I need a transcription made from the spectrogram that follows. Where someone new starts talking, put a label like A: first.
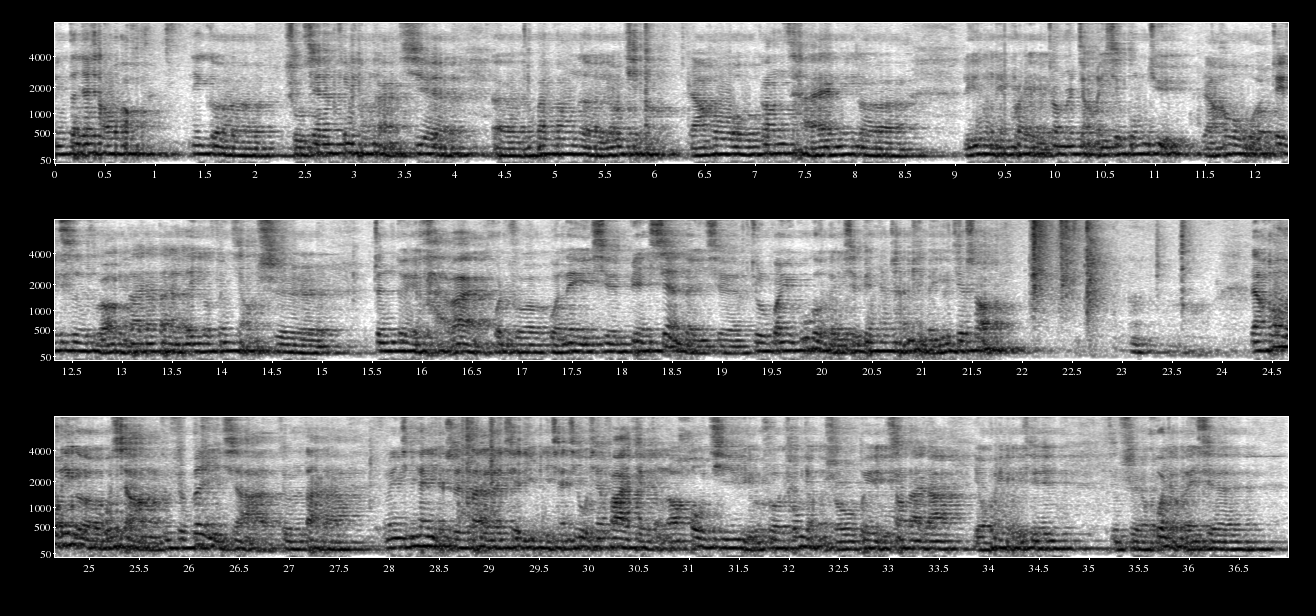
A: 嗯，大家下午好。那个，首先非常感谢呃主办方的邀请。然后刚才那个李总那块也专门讲了一些工具。然后我这次主要给大家带来的一个分享是针对海外或者说国内一些变现的一些，就是关于 Google 的一些变现产品的一个介绍。嗯。然后那个我想就是问一下，就是大家。因为今天也是带来了一些礼品，前期我先发一些，等到后期，比如说抽奖的时候，会向大家也会有一些，就是获奖的一些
